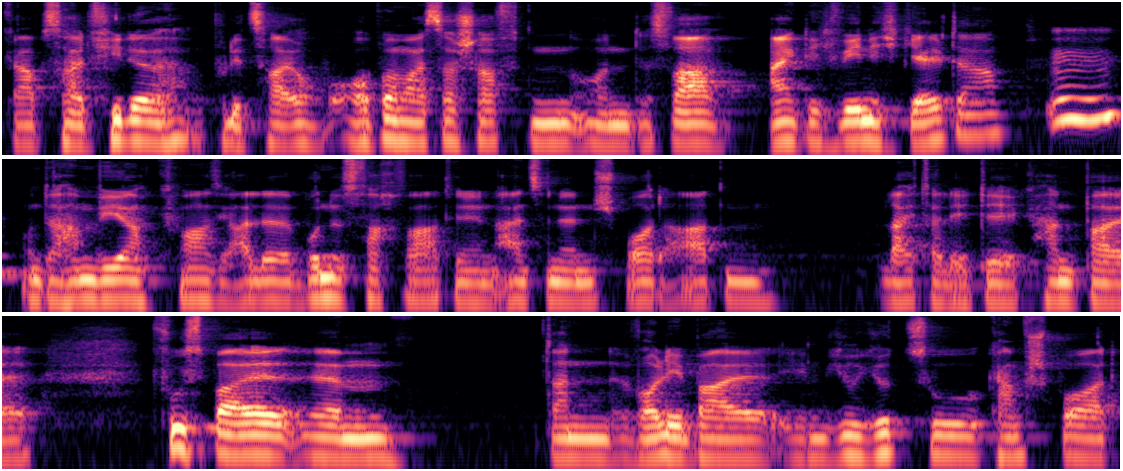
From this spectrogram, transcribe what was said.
gab es halt viele Polizei-Europameisterschaften und es war eigentlich wenig Geld da. Mhm. Und da haben wir quasi alle Bundesfachwarte in den einzelnen Sportarten, Leichtathletik, Handball, Fußball, ähm, dann Volleyball, eben Jiu-Jitsu, Kampfsport,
